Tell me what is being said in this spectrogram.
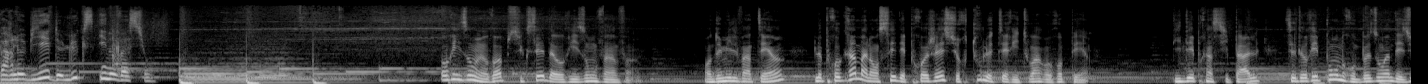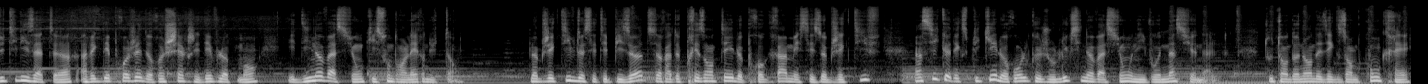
par le biais de Luxe Innovation. Horizon Europe succède à Horizon 2020. En 2021, le programme a lancé des projets sur tout le territoire européen. L'idée principale, c'est de répondre aux besoins des utilisateurs avec des projets de recherche et développement et d'innovation qui sont dans l'air du temps. L'objectif de cet épisode sera de présenter le programme et ses objectifs, ainsi que d'expliquer le rôle que joue Lux Innovation au niveau national, tout en donnant des exemples concrets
